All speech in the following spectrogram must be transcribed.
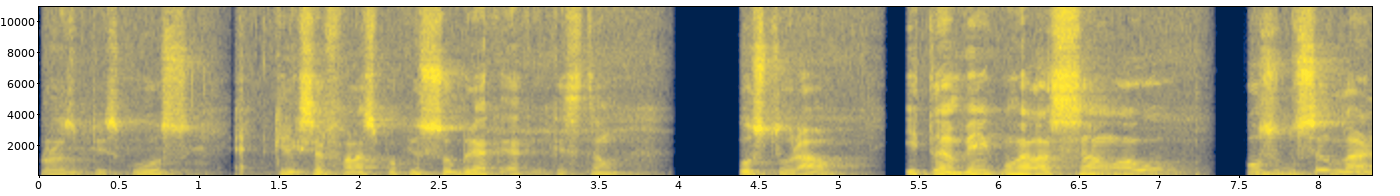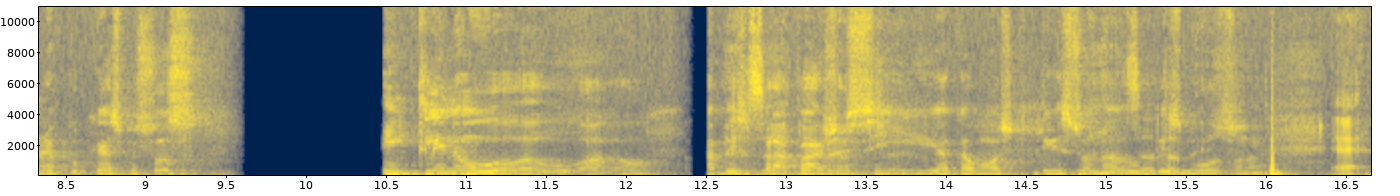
problemas do pescoço. Queria que você falasse um pouquinho sobre a, a questão postural e também com relação ao uso do celular, né? Porque as pessoas inclinam o, o, a, a cabeça para baixo assim e acabam acho que tensionando Exatamente. o pescoço, né? É,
